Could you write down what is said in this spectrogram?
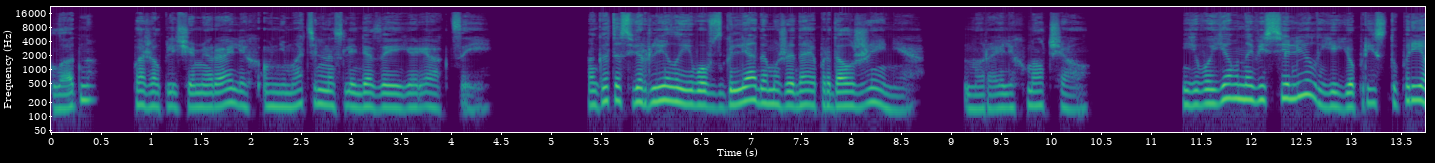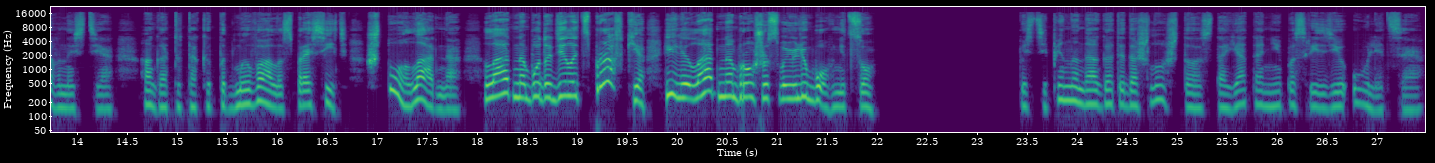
«Ладно», — пожал плечами Райлих, внимательно следя за ее реакцией. Агата сверлила его взглядом, ожидая продолжения, но Райлих молчал. Его явно веселил ее приступ ревности. Агату так и подмывала спросить, что «ладно? Ладно, буду делать справки или ладно, брошу свою любовницу?» Постепенно до Агаты дошло, что стоят они посреди улицы.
